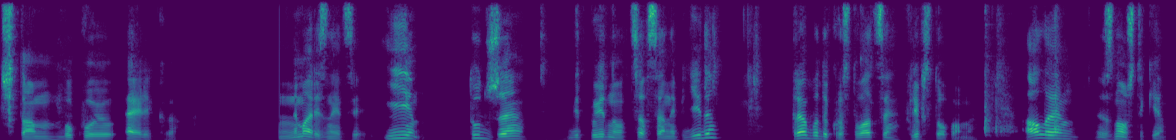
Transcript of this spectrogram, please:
Чи там буквою L. Нема різниці. І тут вже, відповідно, це все не підійде. Треба буде користуватися фліпстопами. Але знову ж таки,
